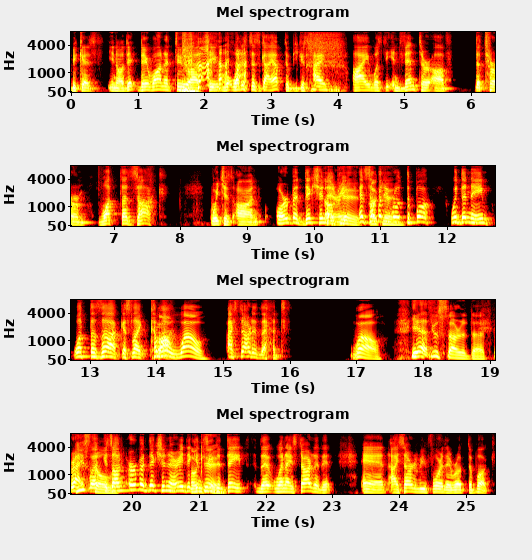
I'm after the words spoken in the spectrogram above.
because you know they, they wanted to uh, see what is this guy up to because I I was the inventor of the term "what the zuck," which is on Urban Dictionary, Okay, and somebody okay. wrote the book with the name "What the zuck." It's like, come oh on, wow, I started that. wow! yes, You started that. Right, stole it's it. on Urban Dictionary. They can see the date that when I started it, and I started before they wrote the book.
